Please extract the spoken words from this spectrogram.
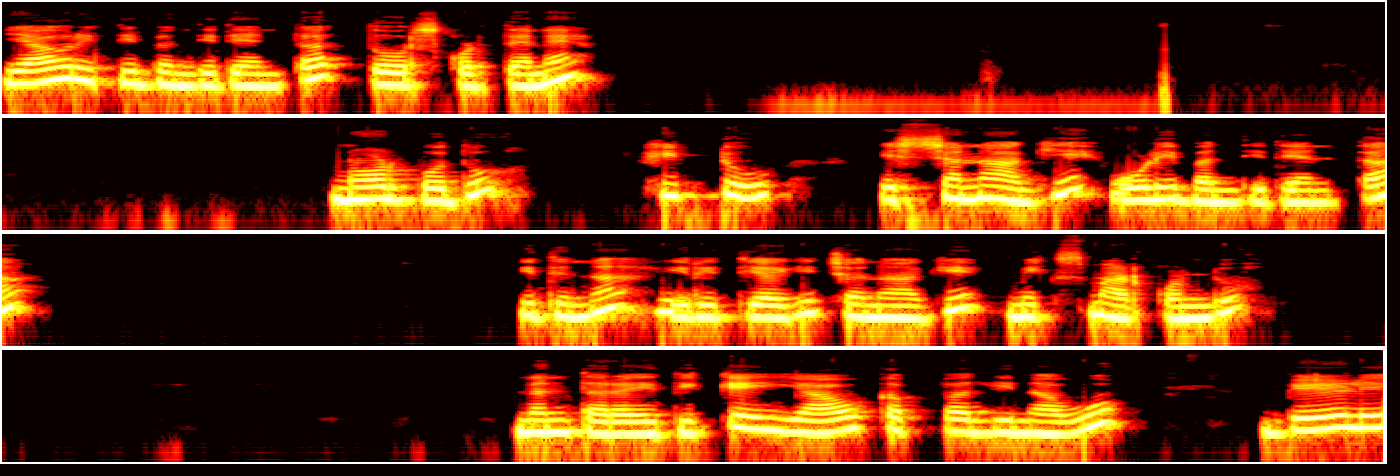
ಯಾವ ರೀತಿ ಬಂದಿದೆ ಅಂತ ತೋರಿಸ್ಕೊಡ್ತೇನೆ. ನೋಡ್ಬೋದು ಹಿಟ್ಟು ಎಷ್ಟು ಚೆನ್ನಾಗಿ ಹುಳಿ ಬಂದಿದೆ ಅಂತ. ಇದನ್ನ ಈ ರೀತಿಯಾಗಿ ಚೆನ್ನಾಗಿ ಮಿಕ್ಸ್ ಮಾಡಿಕೊಂಡು. ನಂತರ ಇದಕ್ಕೆ ಯಾವ ಕಪ್ಪಲ್ಲಿ ನಾವು ಬೇಳೆ,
